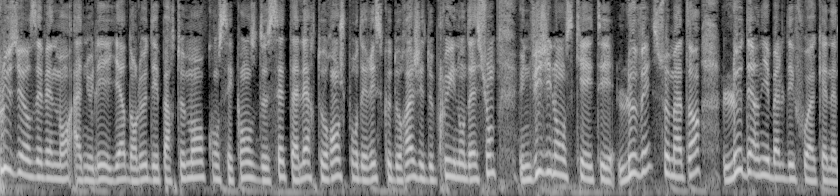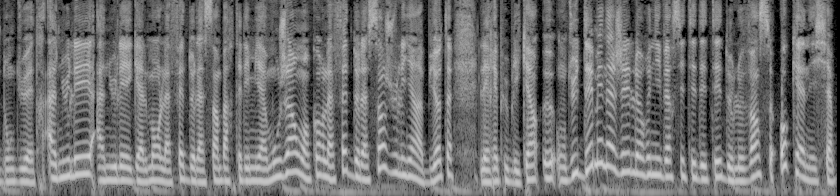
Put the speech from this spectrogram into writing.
Plusieurs événements annulés hier dans le département, conséquence de cette alerte orange pour des risques d'orage et de pluie inondation. Une vigilance qui a été levée ce matin. Le dernier bal des foix à Cannes a donc dû être annulé. Annulé également la fête de la Saint-Barthélemy à Mougins ou encore la fête de la Saint-Julien à Biot. Les Républicains, eux, ont dû déménager leur université d'été de Levins au Canet.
